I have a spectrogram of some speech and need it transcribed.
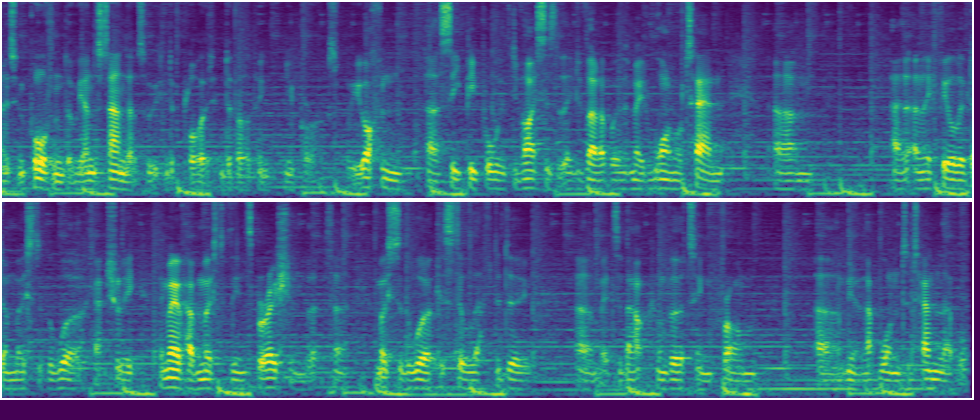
and it's important that we understand that so we can deploy it in developing new products. You often uh, see people with devices that they develop where they've made one or ten um, and, and they feel they've done most of the work actually. They may have had most of the inspiration but uh, most of the work is still left to do. Um, it's about converting from um, you know, that 1 to 10 level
